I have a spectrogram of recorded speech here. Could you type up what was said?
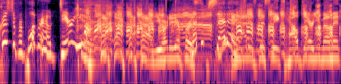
Christopher Plummer, how dare you? you heard it here first. That's upsetting. And that is this week's How Dare You moment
